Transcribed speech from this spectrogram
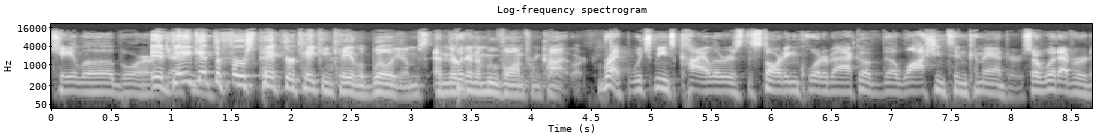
Caleb or if they get the first pick, they're taking Caleb Williams, and they're going to move on from Kyler. Right, which means Kyler is the starting quarterback of the Washington Commanders or whatever it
